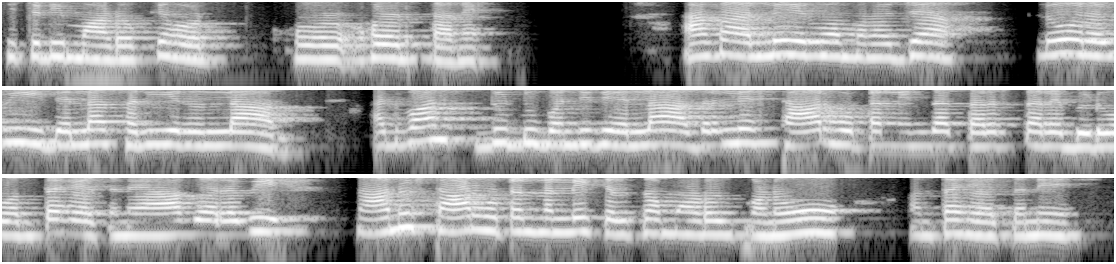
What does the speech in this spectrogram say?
ಕಿಚಡಿ ಮಾಡೋಕೆ ಹೊರ್- ಹೊರಡ್ತಾನೆ. ಆಗ ಅಲ್ಲೇ ಇರುವ ಮನೋಜ, ಲೋ ರವಿ, ಇದೆಲ್ಲ ಸರಿ ಇರಲ್ಲ. ಅಡ್ವಾನ್ಸ್ ದುಡ್ಡು ಬಂದಿದೆಯಲ್ಲ ಅದರಲ್ಲೇ ಸ್ಟಾರ್ ಹೋಟೆಲ್ನಿಂದ ತರಿಸ್ತಾರೆ ಬಿಡು ಅಂತ ಹೇಳ್ತಾನೆ. ಆಗ ರವಿ, ನಾನು ಸ್ಟಾರ್ ಹೋಟೆಲ್ ನಲ್ಲೇ ಕೆಲಸ ಮಾಡೋದು ಕಣು ಅಂತ ಹೇಳ್ತಾನೆ.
